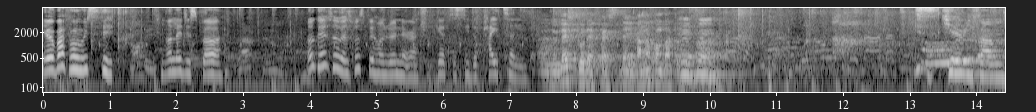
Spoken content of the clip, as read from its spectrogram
Yoruba from which state? Knowledge is power. Okay, so we're supposed to pay 100 naira to get to see the python. Let's go there first, then you cannot come back here. This is scary, fam.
